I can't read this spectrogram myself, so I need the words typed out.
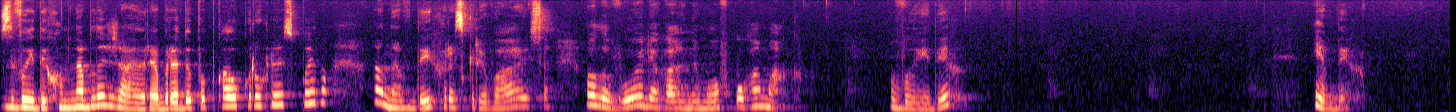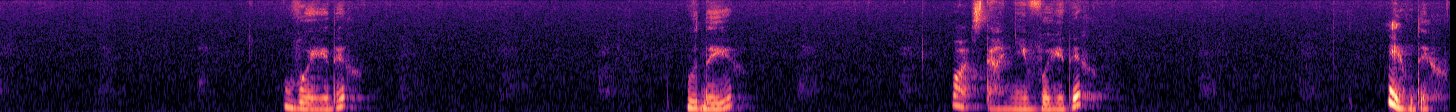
з видихом наближаю ребра до пупка, округлюю спину, а на вдих розкриваюся, головою лягаю, немов у гамак. Видих. І вдих. Видих. Вдих. Останній видих. І вдих.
